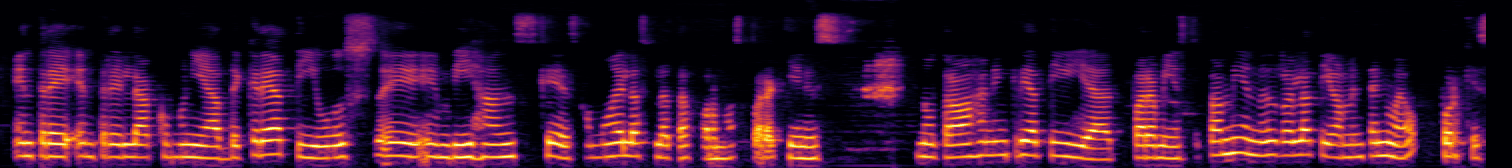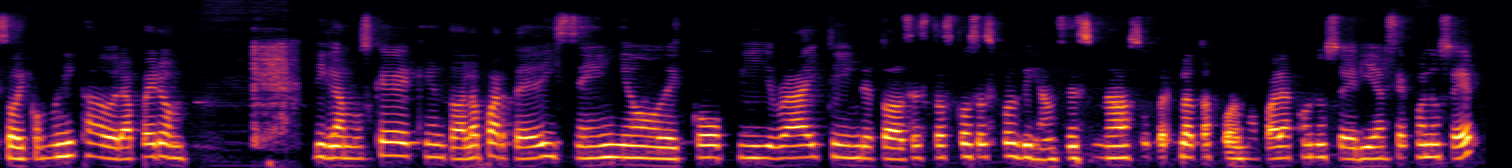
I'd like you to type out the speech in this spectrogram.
entre, entre la comunidad de creativos eh, en Behance, que es como de las plataformas para quienes no trabajan en creatividad. Para mí esto también es relativamente nuevo porque soy comunicadora, pero digamos que, que en toda la parte de diseño, de copywriting, de todas estas cosas, pues Behance es una super plataforma para conocer y darse a conocer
